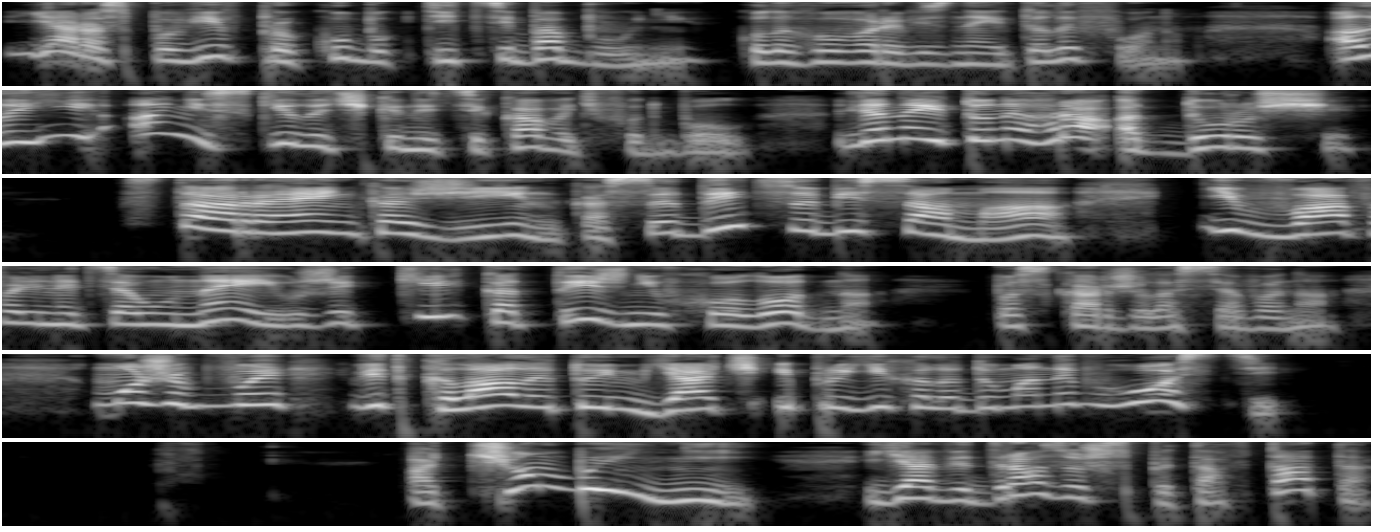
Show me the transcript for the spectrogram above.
Я розповів про кубок тітці бабуні, коли говорив із нею телефоном, але їй ані скілечки не цікавить футбол. Для неї то не гра, а дурощі. Старенька жінка сидить собі сама, і вафельниця у неї уже кілька тижнів холодна, поскаржилася вона. Може б, ви відклали той м'яч і приїхали до мене в гості? А чом би й ні? Я відразу ж спитав тата,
